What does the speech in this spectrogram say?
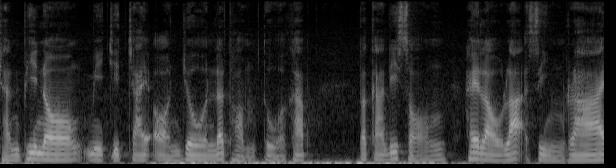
ฉันพี่น้อง มีจิตใจอ่อนโยนและถ่อมตัวครับ ประการที่2ให้เราละสิ่งร้าย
